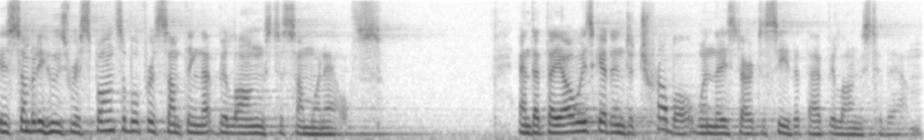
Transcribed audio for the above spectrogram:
is somebody who's responsible for something that belongs to someone else. and that they always get into trouble when they start to see that that belongs to them.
